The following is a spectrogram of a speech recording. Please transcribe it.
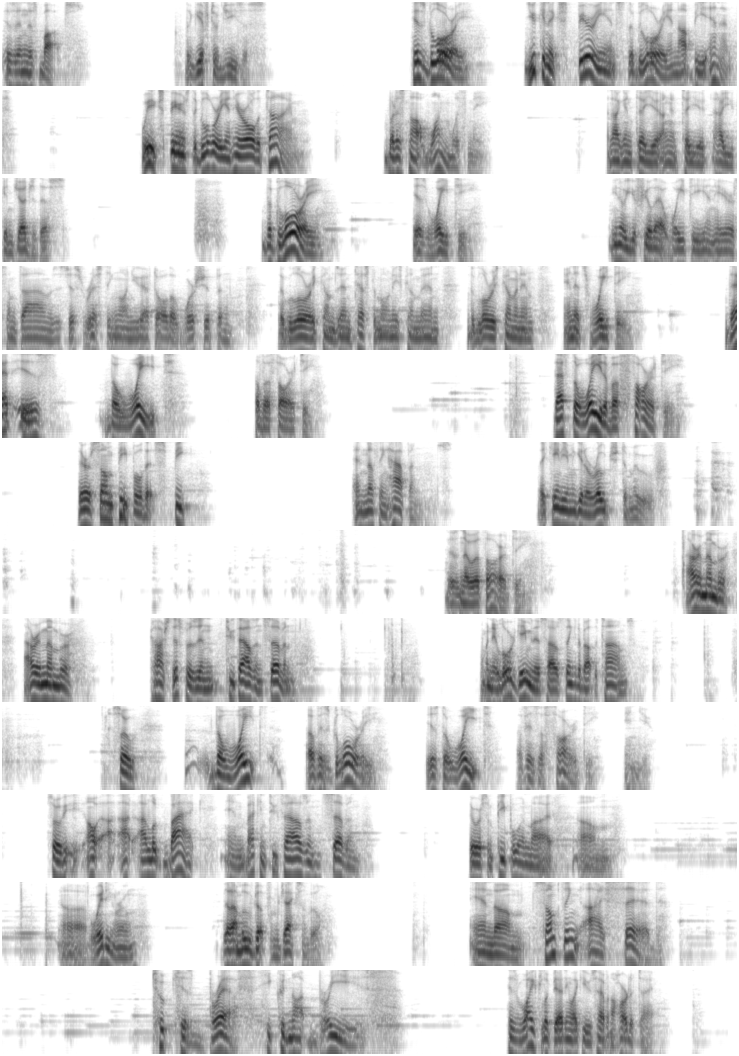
is in this box the gift of Jesus. His glory you can experience the glory and not be in it. We experience the glory in here all the time, but it's not one with me. And I can tell you, I'm going to tell you how you can judge this. The glory is weighty. You know, you feel that weighty in here sometimes. It's just resting on you after all the worship and the glory comes in, testimonies come in, the glory's coming in and it's weighty. That is the weight of authority. That's the weight of authority. There are some people that speak and nothing happens. They can't even get a roach to move. There's no authority. I remember, I remember, gosh, this was in 2007. The Lord gave me this, I was thinking about the times. So, the weight of His glory is the weight of His authority in you. So, I, I look back, and back in 2007, there were some people in my um, uh, waiting room that I moved up from Jacksonville. And um, something I said took his breath. He could not breathe. His wife looked at him like he was having a heart attack.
